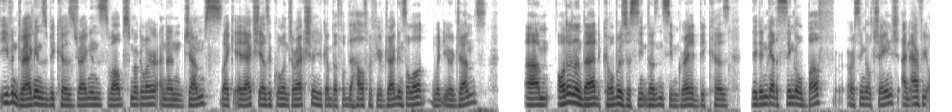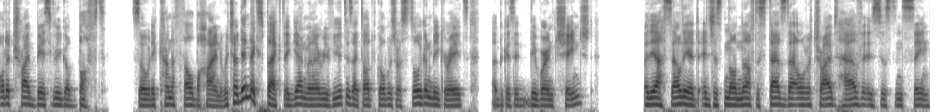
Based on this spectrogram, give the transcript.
even dragons because dragons whelp smuggler and then gems like it actually has a cool interaction. You can buff up the health of your dragons a lot with your gems. Um, other than that, Cobras just seem, doesn't seem great because they didn't get a single buff or a single change, and every other tribe basically got buffed. So they kind of fell behind, which I didn't expect. Again, when I reviewed this, I thought Cobras were still going to be great uh, because it, they weren't changed. But yeah, sadly, it, it's just not enough. The stats that all the tribes have is just insane.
